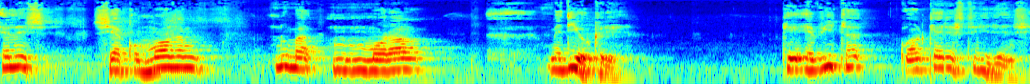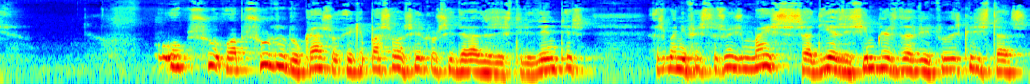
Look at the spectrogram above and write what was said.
eles se acomodam numa moral eh, medíocre que evita qualquer estridência. O absurdo do caso é que passam a ser consideradas estridentes as manifestações mais sadias e simples das virtudes cristãs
